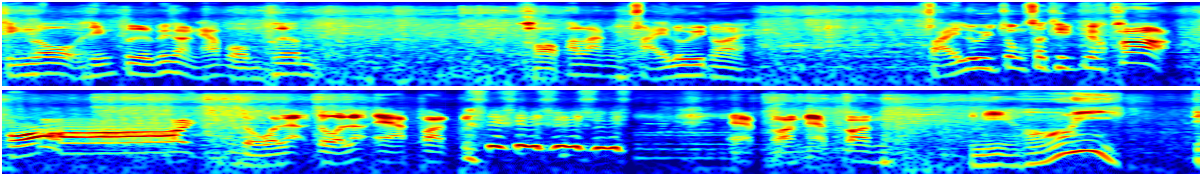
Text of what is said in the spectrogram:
ทิ้งโล่ทิ้งปืนไว้ก่อนครับผมเพิ่มขอพลังสายลุยหน่อย สายลุยจงสถิตกับข้าโอ้ยโดนแล้วโดนแล้วแอบก่อนแอบก่อนแอบก่อนนี้โอ้ยเด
